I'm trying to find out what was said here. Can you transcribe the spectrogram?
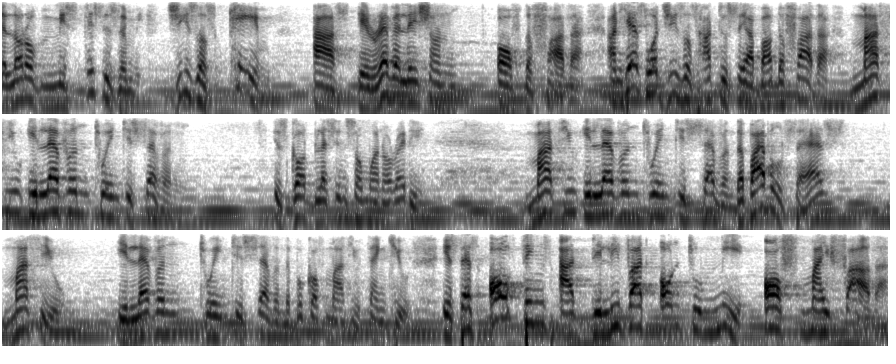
a lot of mysticism, Jesus came as a revelation of the Father. And here's what Jesus had to say about the Father Matthew 11 27. Is God blessing someone already? Matthew 11 27. The Bible says, Matthew 11 27, the book of Matthew. Thank you. It says, All things are delivered unto me of my Father.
